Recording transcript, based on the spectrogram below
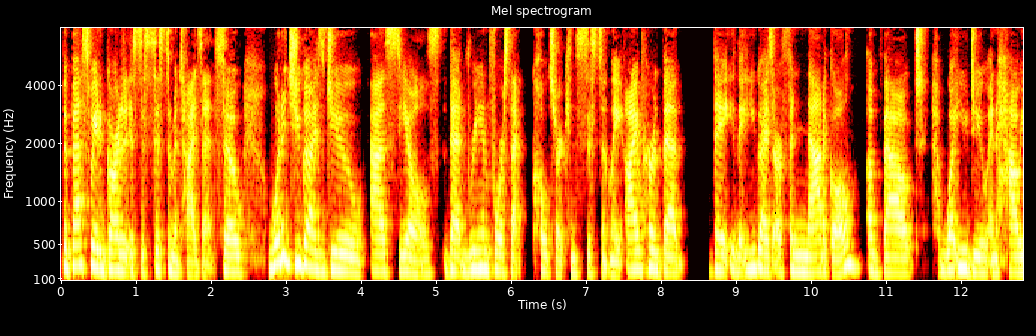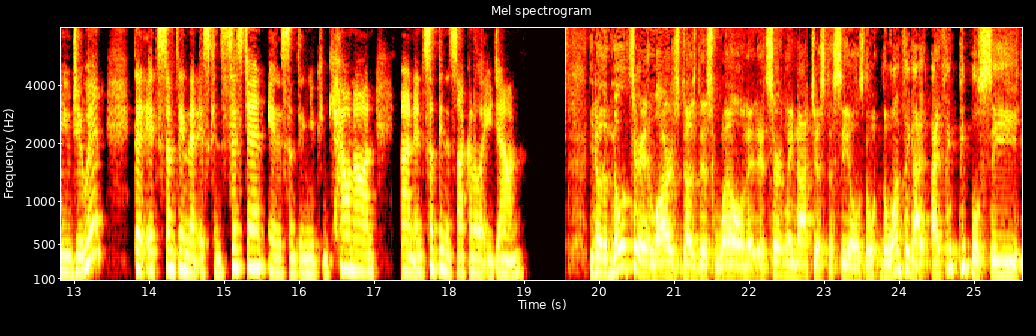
the best way to guard it is to systematize it. So, what did you guys do as SEALs that reinforce that culture consistently? I've heard that they that you guys are fanatical about what you do and how you do it. That it's something that is consistent. It is something you can count on, and it's something that's not going to let you down. You know, the military at large does this well, and it, it's certainly not just the SEALs. The, the one thing I, I, think people see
